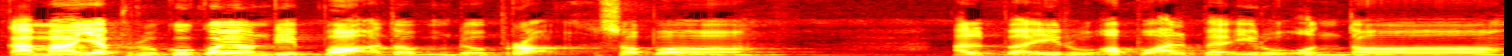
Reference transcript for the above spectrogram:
Kama ya bruku kaya Depok atau Doprok sopo albairu opo albairu? Unta.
